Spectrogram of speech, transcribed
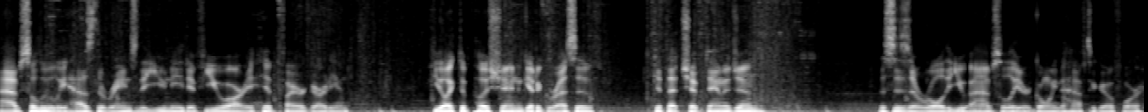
absolutely has the range that you need if you are a hipfire guardian. If you like to push in, get aggressive, get that chip damage in, this is a roll that you absolutely are going to have to go for.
